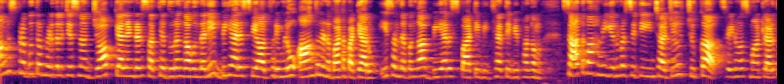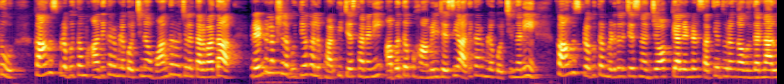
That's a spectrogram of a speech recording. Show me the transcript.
కాంగ్రెస్ ప్రభుత్వం విడుదల చేసిన జాబ్ క్యాలెండర్ సత్య దూరంగా ఉందని బీఆర్ఎస్పీ ఆధ్వర్యంలో ఆందోళన బాట పట్టారు. ఈ సందర్భంగా బీఆర్ఎస్ పార్టీ విద్యార్థి విభాగం శాతవాహన యూనివర్సిటీ ఇన్ఛార్జి చుక్కా శ్రీనివాస్ మాట్లాడుతూ కాంగ్రెస్ ప్రభుత్వం అధికారంలోకి వచ్చిన వంద రోజుల తర్వాత రెండు లక్షల ఉద్యోగాలు భర్తీ చేస్తానని అబద్ధపు హామీలు చేసి అధికారంలోకి వచ్చిందని కాంగ్రెస్ ప్రభుత్వం విడుదల చేసిన జాబ్ క్యాలెండర్ సత్యదూరంగా ఉందన్నారు.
